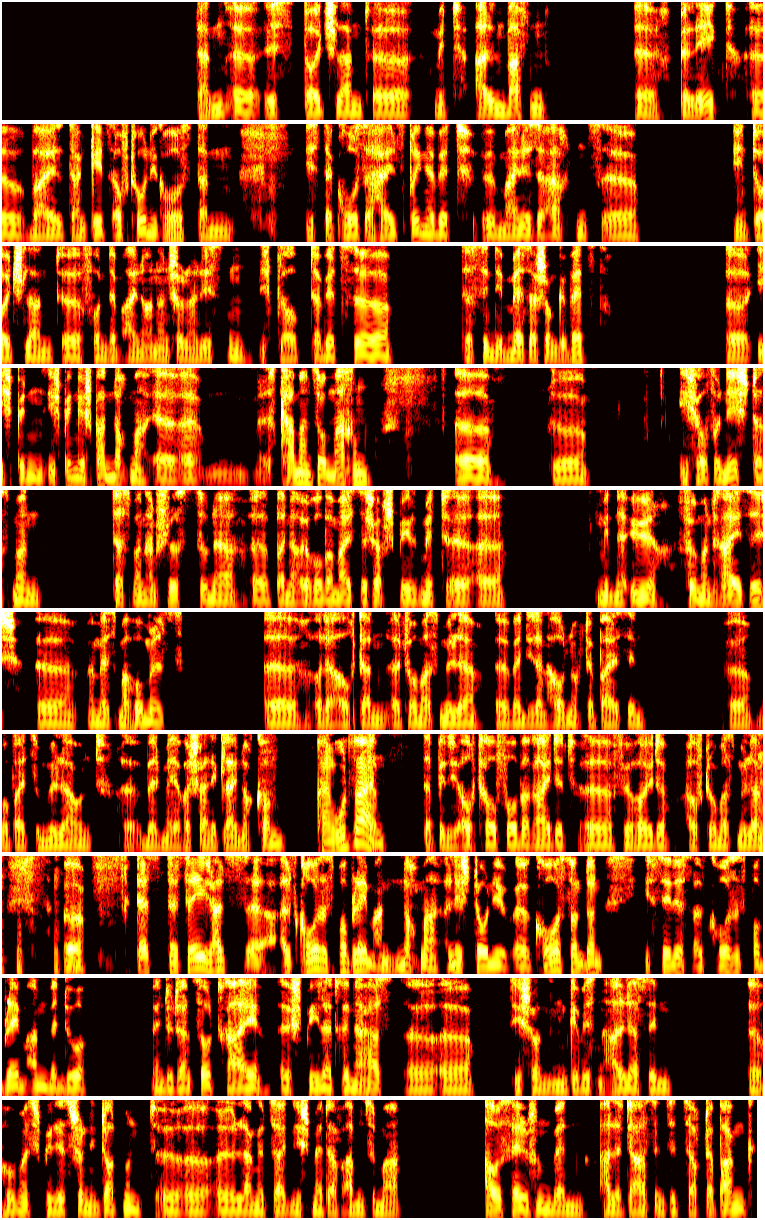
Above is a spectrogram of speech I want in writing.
dann äh, ist Deutschland äh, mit allen Waffen äh, belegt, äh, weil dann geht's auf Toni Groß. Dann ist der große Heilsbringer, wird äh, meines Erachtens äh, in Deutschland äh, von dem einen oder anderen Journalisten, ich glaube, da wird's, äh, das sind die Messer schon gewetzt. Äh, ich bin, ich bin gespannt. Nochmal, äh, äh, es kann man so machen. Äh, äh, ich hoffe nicht, dass man, dass man am Schluss zu einer äh, bei einer Europameisterschaft spielt mit äh, äh mit einer Ü35, äh, wenn wir jetzt mal Hummels äh, oder auch dann äh, Thomas Müller, äh, wenn die dann auch noch dabei sind. Äh, wobei zu Müller und äh, werden wir ja wahrscheinlich gleich noch kommen. Kann gut sein. Da, bin ich auch drauf vorbereitet äh, für heute auf Thomas Müller. äh, das, das sehe ich als, äh, als großes Problem an. Nochmal, nicht Toni äh, Groß, sondern ich sehe das als großes Problem an, wenn du wenn du dann so drei äh, Spieler drinne hast, äh, äh, die schon in einem gewissen Alter sind. Äh, Hummels spielt jetzt schon in Dortmund äh, äh, lange Zeit nicht mehr, darf ab und zu mal aushelfen, wenn alle da sind, sitzt er auf der Bank.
